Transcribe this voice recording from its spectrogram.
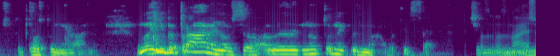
що просто нереально. Воно ніби правильно все, але ну то не Кузьма, от і все. Чи, Знаєш,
